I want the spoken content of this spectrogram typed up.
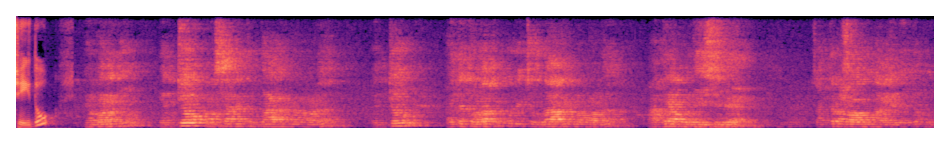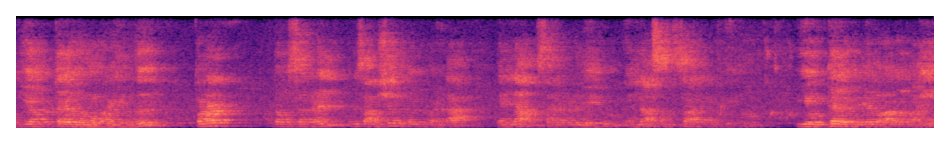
ചെയ്തു. ഏറ്റവും അവസാനത്തെ ഉദാഹരണമാണ് ഏറ്റവും അതിന്റെ തുടക്കം കുറിച്ച ഉദാഹരണമാണ് ആന്ധ്രാപ്രദേശിലെ ചന്ദ്രബാബു നായിഡുവിന്റെ പുതിയ ഉത്തരവ് എന്ന് പറയുന്നത്. തുടർ ദിവസങ്ങളിൽ ഒരു സംശയം നിങ്ങൾക്ക് വേണ്ട. എല്ലാ സ്ഥലങ്ങളിലേക്കും എല്ലാ സംസ്ഥാനങ്ങളിലേക്കും ഈ ഉത്തരവിന്റെ ഭാഗമായി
